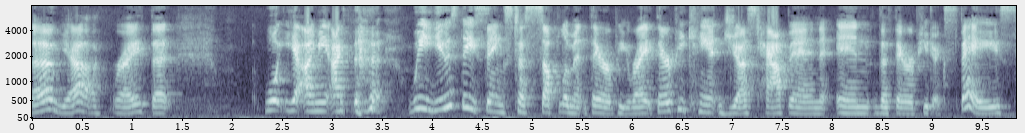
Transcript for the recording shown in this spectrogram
Oh yeah, right. That Well, yeah, I mean, I we use these things to supplement therapy, right? Therapy can't just happen in the therapeutic space,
